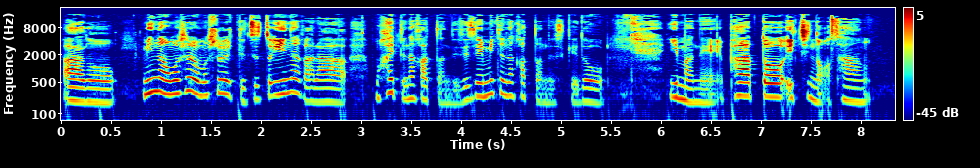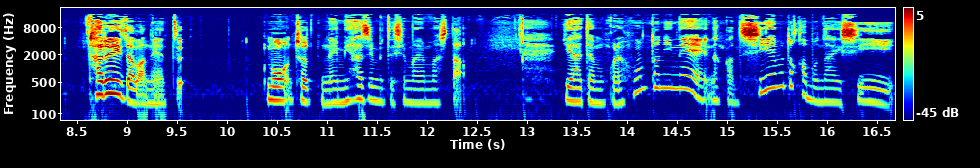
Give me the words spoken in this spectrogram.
あの、みんな面白い面白いってずっと言いながら、もう入ってなかったんで、全然見てなかったんですけど、今ね、パート1の3、軽井沢のやつもちょっとね、見始めてしまいました。いや、でもこれ本当にね、なんか CM とかもないし、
